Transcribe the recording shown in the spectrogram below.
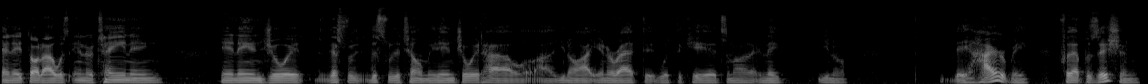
and they thought I was entertaining, and they enjoyed. That's what this what they tell me. They enjoyed how uh, you know I interacted with the kids and all that, and they you know they hired me for that position,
